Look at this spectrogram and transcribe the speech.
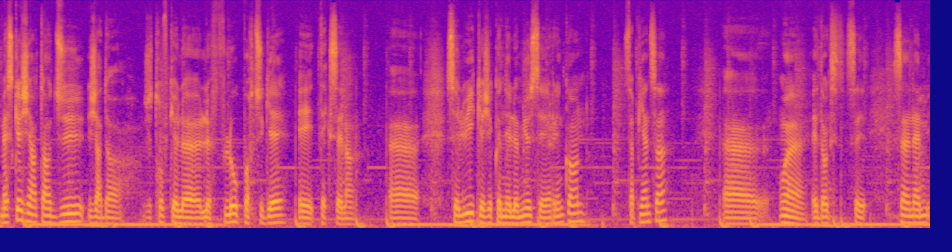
mais ce que j'ai entendu, j'adore. Je trouve que le, le flow portugais est excellent. Euh, celui que je connais le mieux, c'est Rincon. Sapienza. Euh, ouais, et donc c'est, c'est un ami.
